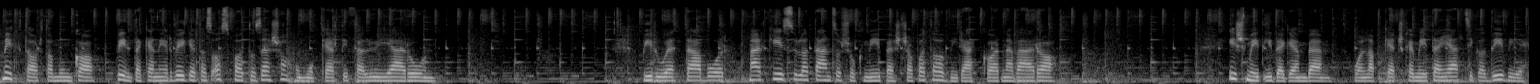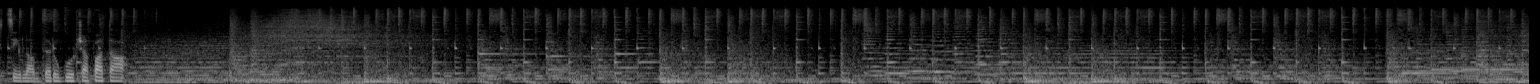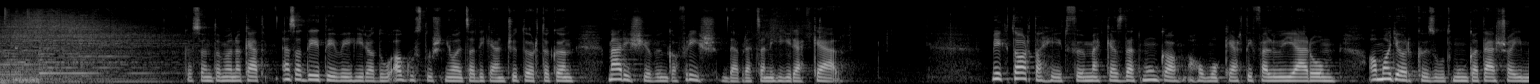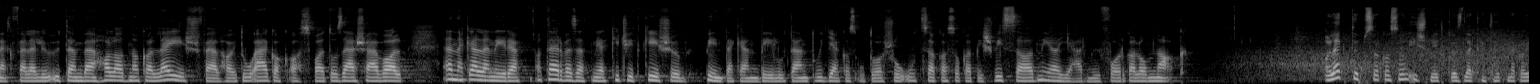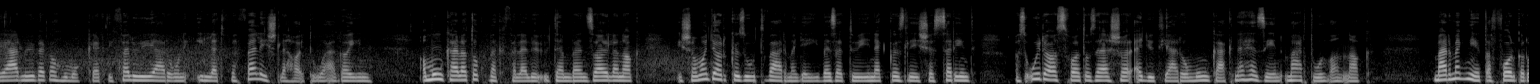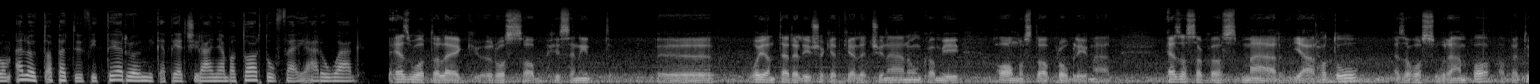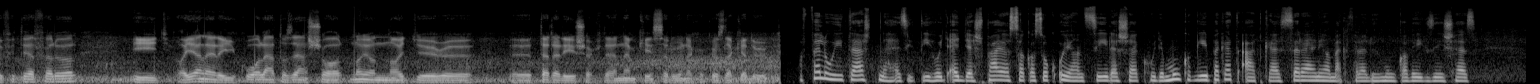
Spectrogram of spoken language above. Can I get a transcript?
Még tart a munka. Pénteken ér véget az aszfaltozás a homokkerti felüljárón. Piruettábor. Már készül a táncosok népes csapata a virágkarnevára. Ismét idegenben. Holnap Kecskeméten játszik a DVSC labdarúgó csapata. Köszöntöm Önöket! Ez a DTV híradó augusztus 8-án csütörtökön. Már is jövünk a friss debreceni hírekkel. Még tart a hétfőn megkezdett munka a homokkerti felüljárón. A Magyar Közút munkatársai megfelelő ütemben haladnak a le- és felhajtó ágak aszfaltozásával. Ennek ellenére a tervezetnél kicsit később, pénteken délután tudják az utolsó útszakaszokat is visszaadni a járműforgalomnak. A legtöbb szakaszon ismét közlekedhetnek a járművek a homokkerti felüljárón, illetve fel- és lehajtó ágain. A munkálatok megfelelő ütemben zajlanak, és a Magyar Közút vármegyei vezetőjének közlése szerint az újraaszfaltozással együtt járó munkák nehezén már túl vannak. Már megnyílt a forgalom előtt a Petőfi térről Mikepércs irányába tartó feljáróág. Ez volt a legrosszabb, hiszen itt ö, olyan tereléseket kellett csinálnunk, ami halmozta a problémát. Ez a szakasz már járható, ez a hosszú rámpa a Petőfi tér felől, így a jelenlegi korlátozással nagyon nagy terelésekre nem kényszerülnek a közlekedők. A felújítást nehezíti, hogy egyes pályaszakaszok olyan szélesek, hogy a munkagépeket át kell szerelni a megfelelő munkavégzéshez.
